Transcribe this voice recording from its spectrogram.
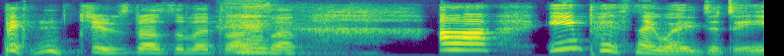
bin juice nos oedd y drosodd. A un peth na i wedi ydy,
